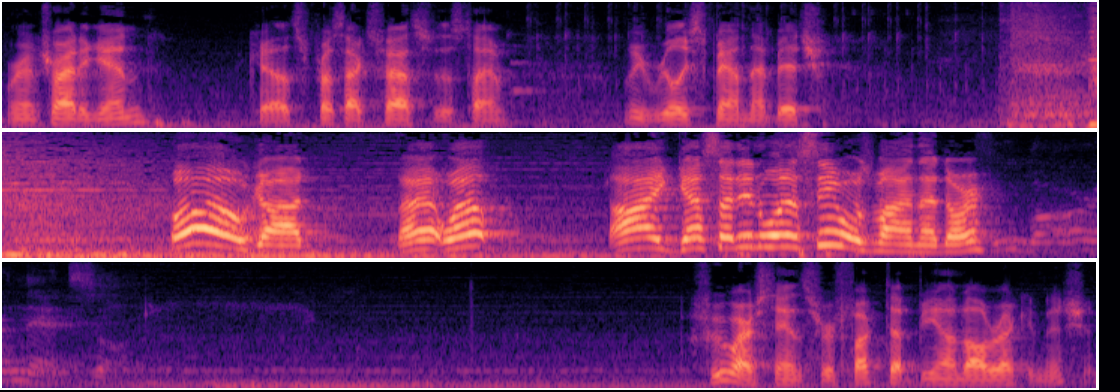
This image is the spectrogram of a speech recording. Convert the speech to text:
We're gonna try it again. Okay, let's press X faster this time. Let me really spam that bitch. Oh, God. Uh, well, I guess I didn't want to see what was behind that door. Fubar stands for fucked up beyond all recognition.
